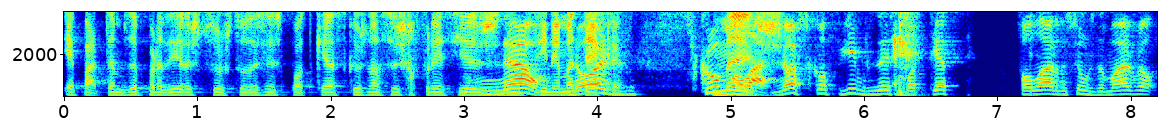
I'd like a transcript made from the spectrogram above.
É pá, estamos a perder as pessoas todas neste podcast com as nossas referências não, de Cinemateca. Nós, desculpa Mas... lá, nós conseguimos neste podcast falar dos filmes da Marvel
